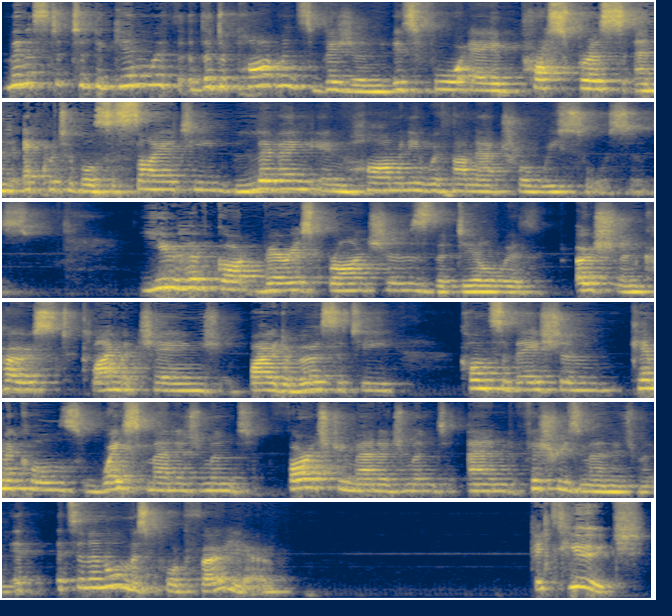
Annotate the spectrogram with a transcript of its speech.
Minister, to begin with, the department's vision is for a prosperous and equitable society living in harmony with our natural resources. You have got various branches that deal with ocean and coast, climate change, biodiversity, conservation, chemicals, waste management, forestry management, and fisheries management. It, it's an enormous portfolio. It's huge,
